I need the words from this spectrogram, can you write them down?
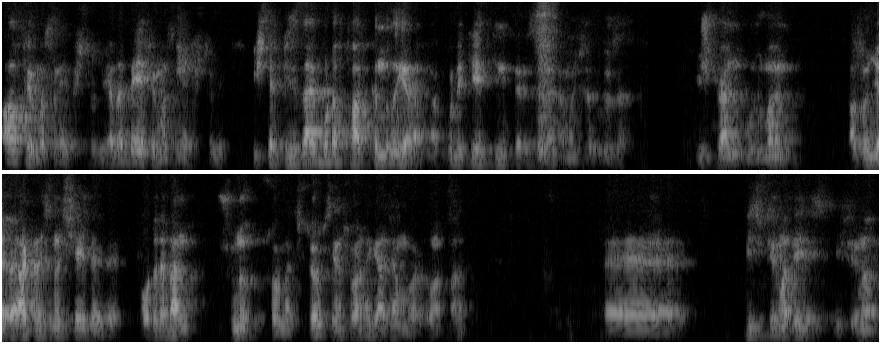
A firmasına yapıştırılıyor ya da B firmasına yapıştırılıyor. İşte bizler burada farkındalığı yaratmak. Buradaki etkinlikleri seven amacı da bu özel. İş güvenlik uzmanın az önce arkadaşınız şey dedi. Orada da ben şunu sormak istiyorum. Senin soruna geleceğim bu arada unutmadım. Ee, biz firma değiliz. Bir firma,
